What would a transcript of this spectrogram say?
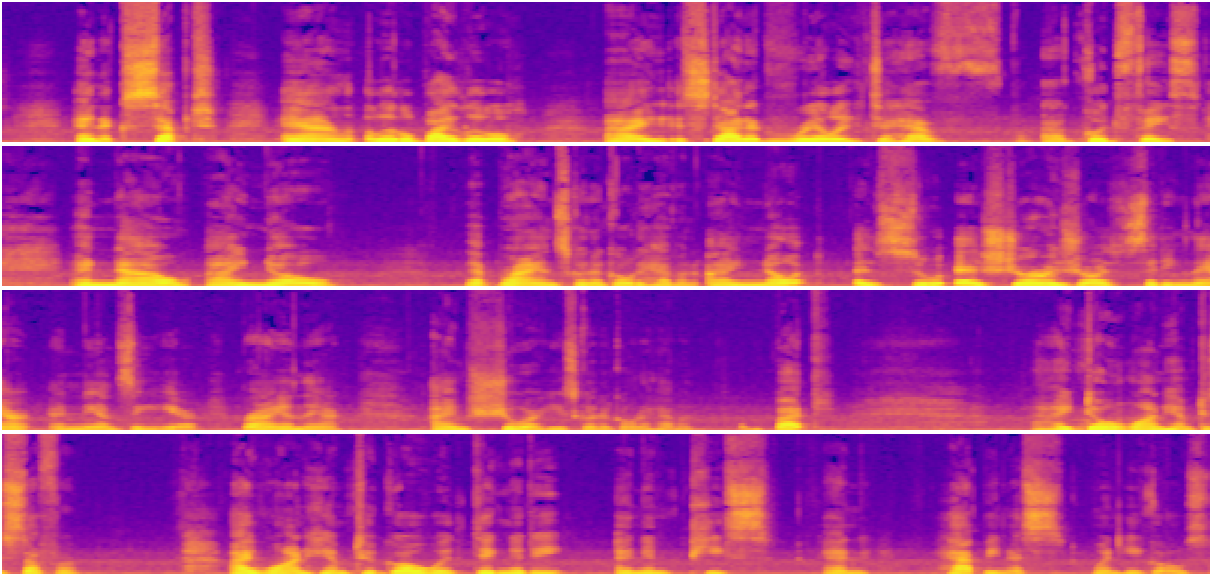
and accept. And little by little, I started really to have a good faith. And now I know that Brian's going to go to heaven. I know it as so, as sure as you're sitting there and Nancy here, Brian there. I'm sure he's going to go to heaven. But I don't want him to suffer. I want him to go with dignity and in peace and happiness when he goes.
